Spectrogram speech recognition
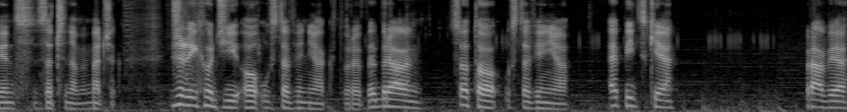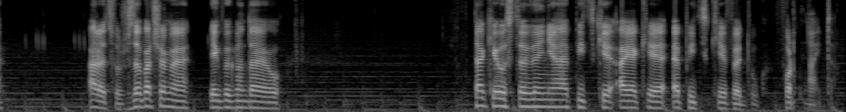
więc zaczynamy meczek. Jeżeli chodzi o ustawienia, które wybrałem, są to ustawienia epickie, prawie, ale cóż, zobaczymy jak wyglądają takie ustawienia epickie, a jakie epickie według Fortnite'a.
